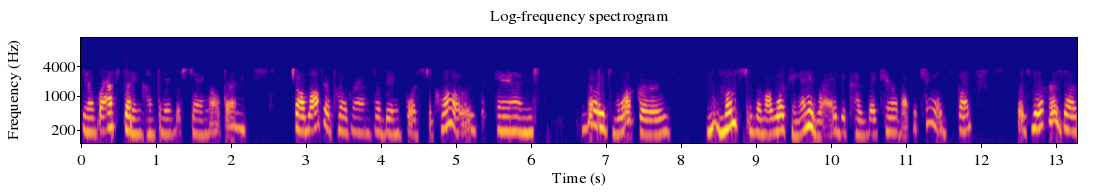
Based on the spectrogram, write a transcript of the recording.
you know, grass cutting companies are staying open, child welfare programs are being forced to close. And those workers, most of them are working anyway because they care about the kids, but those workers are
